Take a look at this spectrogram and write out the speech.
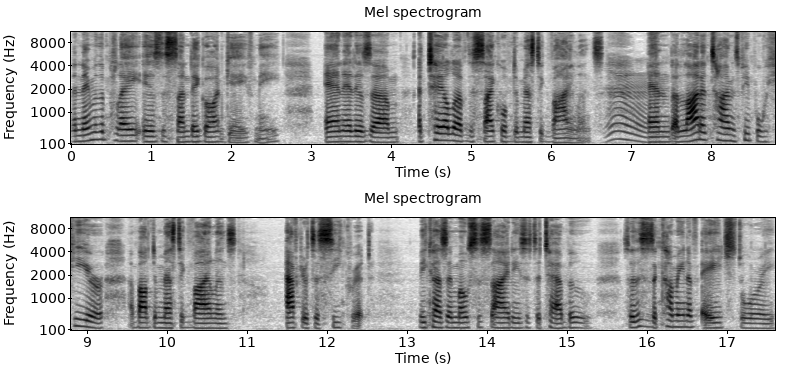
The name of the play is The Sunday God Gave Me, and it is um, a tale of the cycle of domestic violence. And a lot of times people hear about domestic violence after it's a secret, because in most societies it's a taboo. So this is a coming of age story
